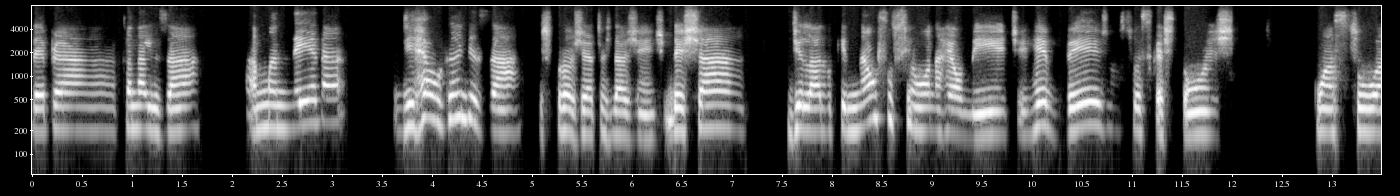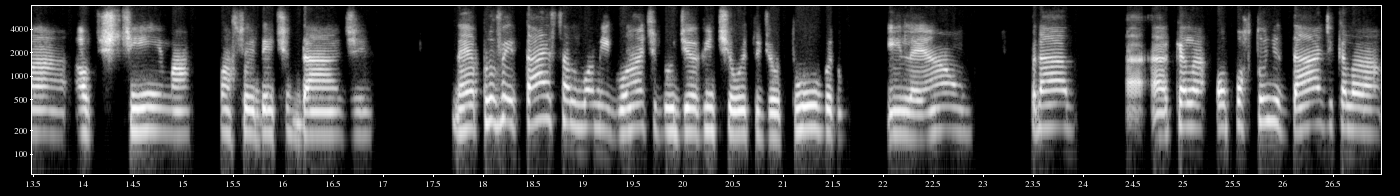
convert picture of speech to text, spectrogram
é para canalizar a maneira de reorganizar os projetos da gente, deixar de lado o que não funciona realmente, revejam suas questões com a sua autoestima, com a sua identidade, né? aproveitar essa lua minguante do dia 28 de outubro em Leão para aquela oportunidade que ela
